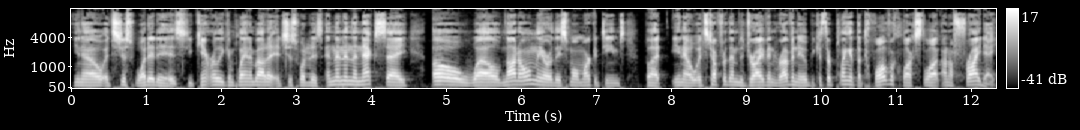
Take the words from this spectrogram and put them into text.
you know, it's just what it is. You can't really complain about it. It's just what it is. And then in the next say, oh, well, not only are they small market teams, but, you know, it's tough for them to drive in revenue because they're playing at the 12 o'clock slot on a Friday.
